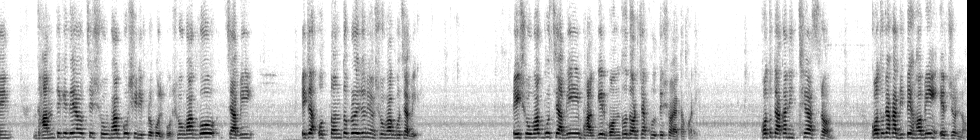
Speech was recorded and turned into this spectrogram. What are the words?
দিন। ধাম থেকে দেয়া হচ্ছে সৌভাগ্য সিঁড়ি প্রকল্প। সৌভাগ্য চাবি, এটা অত্যন্ত প্রয়োজনীয় সৌভাগ্য চাবি। এই সৌভাগ্য চাবি ভাগ্যের বন্ধ দরজা খুলতে সহায়তা করে। কত টাকা নিচ্ছে আশ্রম? কত টাকা দিতে হবে এর জন্য?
